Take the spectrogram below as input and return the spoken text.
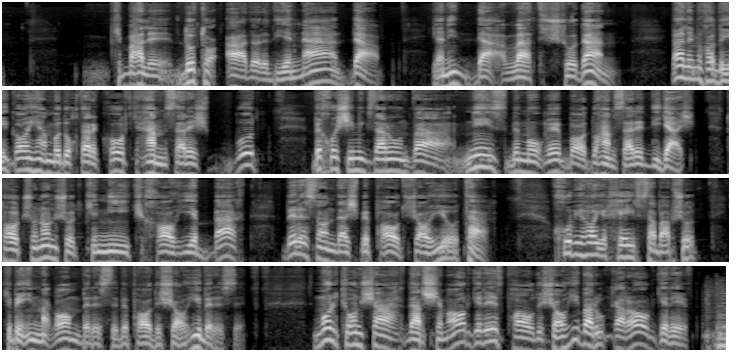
که بله دو تا ا داره دیگه ندب یعنی دعوت شدن. بله می‌خواد بگه گاهی هم با دختر کرد که همسرش بود به خوشی میگذروند و نیز به موقع با دو همسر دیگش تا چنان شد که نیک خواهی بخت برساندش به پادشاهی و تخت. خوبی های خیر سبب شد که به این مقام برسه به پادشاهی برسه. ملک اون شهر در شمار گرفت پادشاهی بر او قرار گرفت.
